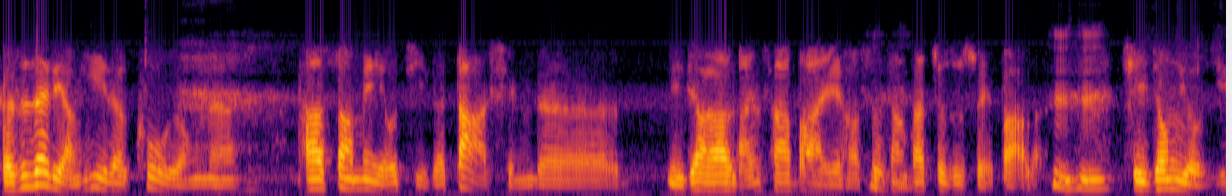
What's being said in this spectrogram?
可是这两亿的库容呢，它上面有几个大型的，你叫它蓝沙坝也好，事实上它就是水坝了。嗯哼。其中有一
